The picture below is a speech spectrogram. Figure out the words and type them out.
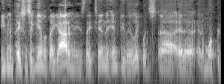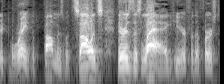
Even in patients, again, with vagotomies, they tend to empty their liquids uh, at, a, at a more predictable rate. The problem is with solids, there is this lag here for the first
